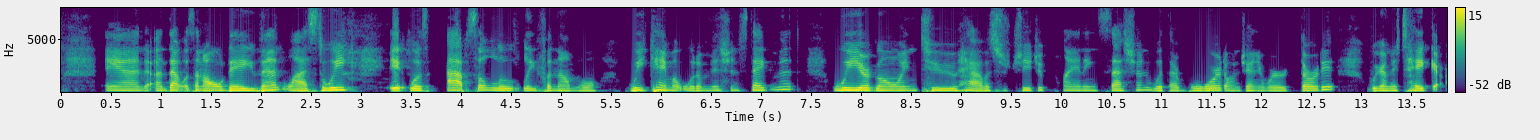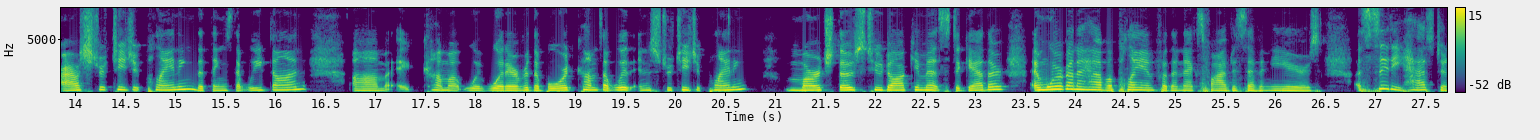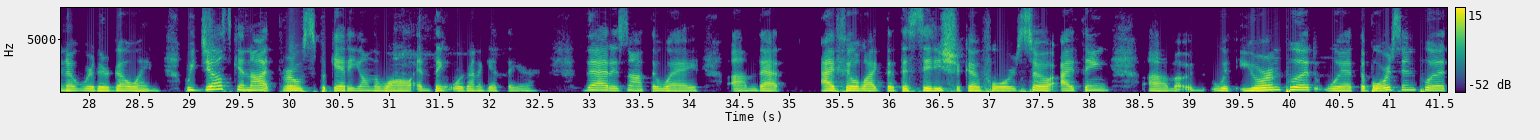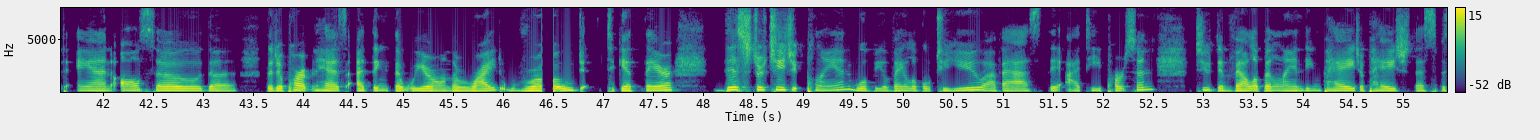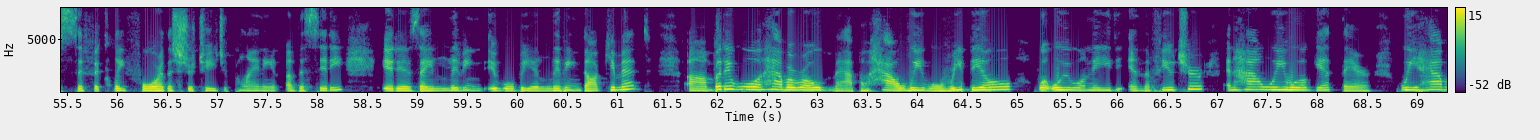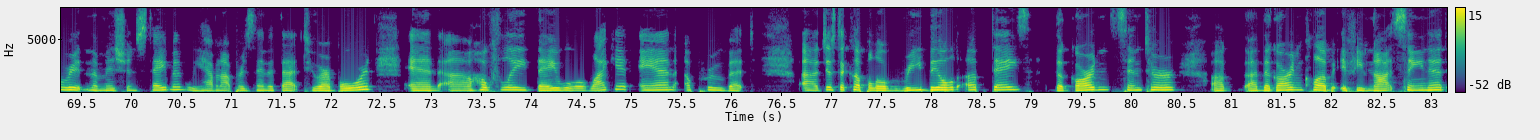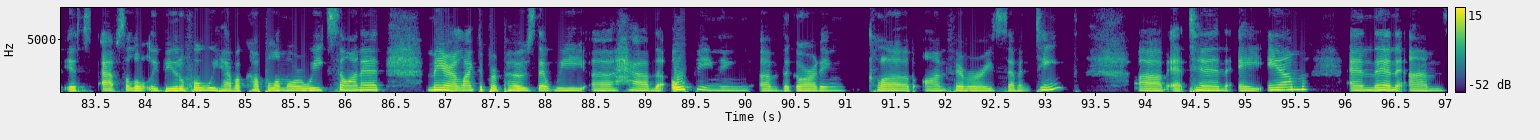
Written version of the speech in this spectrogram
and uh, that was an all day event last week. It was absolutely phenomenal. We came up with a mission statement. We are going to have a strategic planning session with our board on January 30th. We're going to take our strategic planning, the things that we've done, um, come up with whatever the board comes up with in strategic planning, merge those two documents together, and we're going to have a plan for the next five to seven years. A city has to know where they're going. We just cannot throw spaghetti on the wall and think we're going to get there. That is not the way um, that I feel like that the city should go forward. So I think um, with your input, with the board's input, and also the the department heads, I think that we are on the right road to get there. This strategic plan will be available to you. I've asked the IT person to develop a landing page, a page that's specifically for the strategic planning of the city. It is a living, it will be a living document, um, but it will have a roadmap of how we will rebuild, what we will need in the future, and how we will get there. We have written a mission statement. We have not presented that to our board, and uh, hopefully they will like it and approve it. Uh, just a couple of rebuild updates. The Garden Center, uh, uh, the Garden Club, if you've not seen it, it's absolutely beautiful. We have a couple of more weeks on it. Mayor, I'd like to propose that we uh, have the opening of the Garden Club on February 17th um, at 10 a.m. And then um,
